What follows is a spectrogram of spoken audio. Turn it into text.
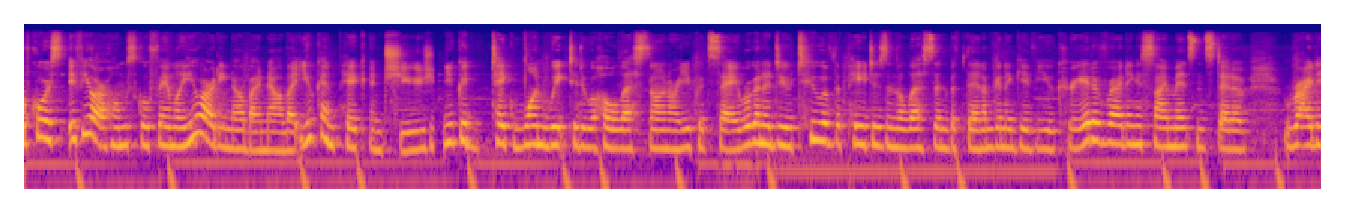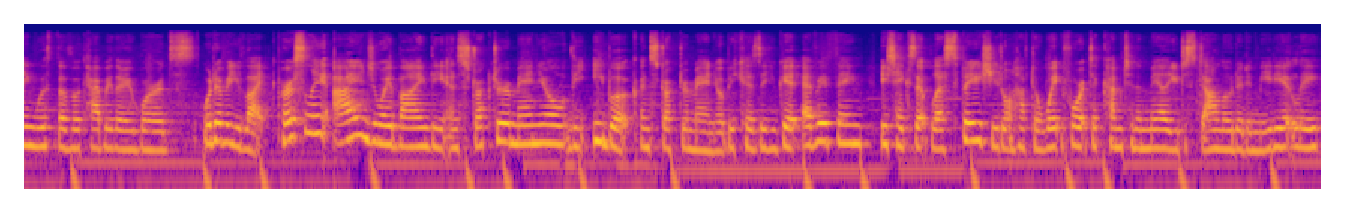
Of course, if you are a homeschool family, you already know by now that you can pick and choose. You could take one week to do a whole lesson or you could say, we're gonna do two of the pages in the lesson, but then I'm gonna give you creative writing assignments instead of writing with the vocabulary words, whatever you like. Personally, I enjoy buying the instructor manual, the ebook instructor manual, because you get everything, it takes up less space, you don't have to wait for it to come the mail, you just download it immediately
